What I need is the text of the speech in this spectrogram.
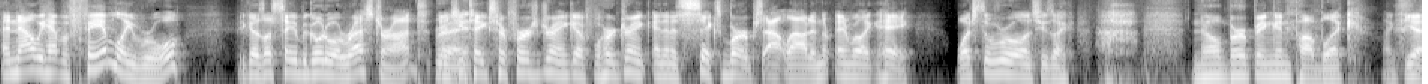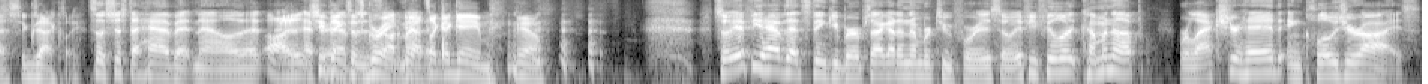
And now we have a family rule because let's say we go to a restaurant and she takes her first drink of her drink, and then it's six burps out loud, and, and we're like, hey, what's the rule? And she's like, "Ah, no burping in public. Like, yes, exactly. so it's just a habit now that Oh, after she it thinks happens, it's great. Yeah, it's like a game. Yeah. So if you have that stinky burps, I got a number two for you. So if you feel it coming up, relax your head and close your eyes.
